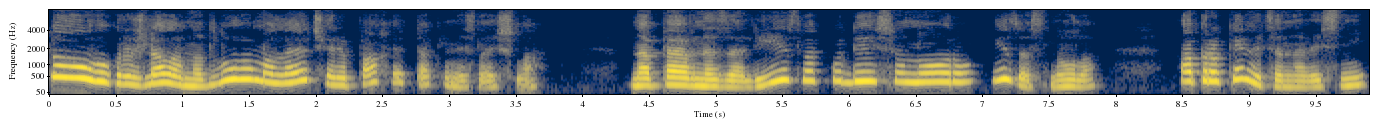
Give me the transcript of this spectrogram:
Довго кружляла над лугом, але черепахи так і не знайшла. Напевне, залізла кудись у нору і заснула, а прокинеться навесні.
